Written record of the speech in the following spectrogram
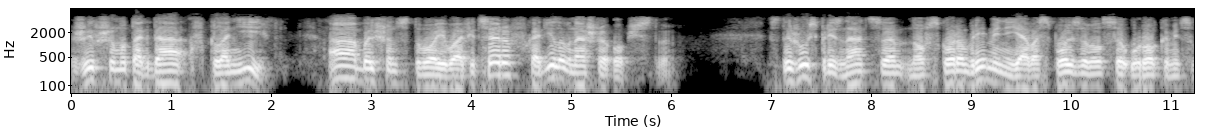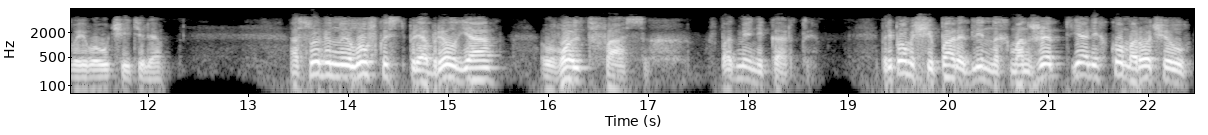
жившему тогда в Кланьи, а большинство его офицеров входило в наше общество. Стыжусь признаться, но в скором времени я воспользовался уроками своего учителя. Особенную ловкость приобрел я в вольтфасах, в подмене карты. При помощи пары длинных манжет я легко морочил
